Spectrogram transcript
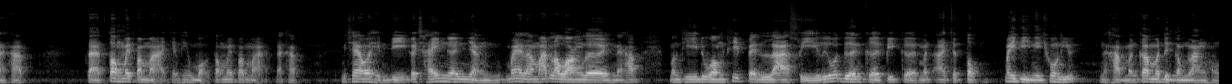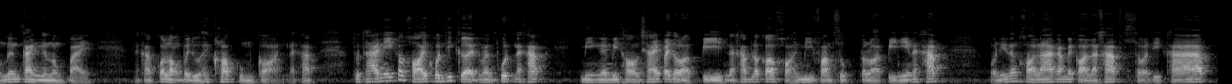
นะครับ แต่ต้องไม่ประมาทอย่างที่ผมบอกต้องไม่ประมาทนะครับ ไม่ใช่ว่าเห็นดีก็ใช้เงินอย่างไม่ระมัดระวังเลยนะครับ บางทีดวงที่เป็นราศีหรือว่าเดือนเกิดปีเกิด มันอาจจะตกไม่ดีในช่วงนี้นะครับ มันก็มาดึงกำลังของเรื่องการเงินลงไปนะครับ ก็ลองไปดูให้ครอบคลุมก่อนนะครับ สุดท้ายนี้ก็ขอให้คนที่เกิดวันพุธนะครับ มีเงินมีทองใช้ไปตลอดปีนะครับ แล้วก็ขอให้มีความสุขตลอดปีนี้นะครับ วันนี้ต้องขอลากันไปก่อนแล้วครับ สวัสดีครับ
